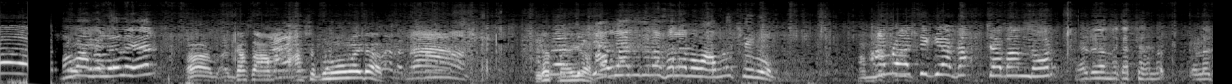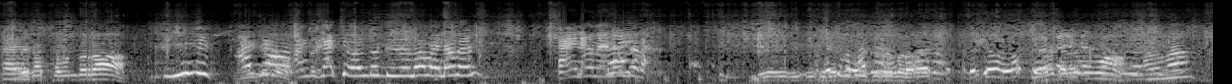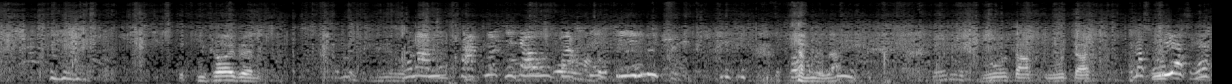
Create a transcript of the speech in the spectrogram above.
মামা হ্যাঁ গাছ আসে কোনো মামা এটা? না এটা পাই গা আমরা যদি না ফেলে মামা আমরা খাইব আমরা আমরা। হচ্ছে কি গাচ্চা বান্দর এটা কাছে আমরা। ওলা খাই গাছ সামন্তরা আচ্ছা আমরা গাচ্চা বান্দর দিলে না ভাই না ম্যান তাই না ম্যান মামা কি খাওয়াইবেন আমি সাথে শিখাবো পাচ্ছি মোটাস মোটাস আমার চুরি আছে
